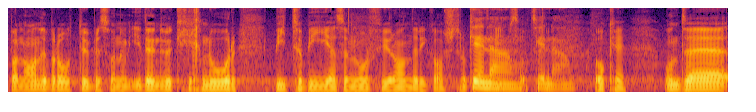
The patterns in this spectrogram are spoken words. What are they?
Bananenbrot über, sondern ihr tut wirklich nur B2B, also nur für andere Gastrobetriebe Genau, sozusagen. genau. Okay. Und äh,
